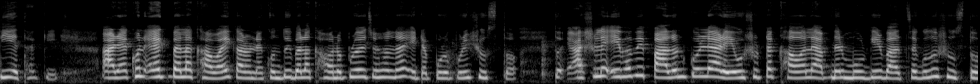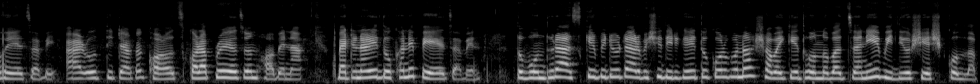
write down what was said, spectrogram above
দিয়ে থাকি। আর এখন এক বেলা খাওয়াই, কারণ এখন দুই বেলা খাওয়ানো প্রয়োজন হয় না এটা পুরোপুরি সুস্থ। তো আসলে এভাবে পালন করলে আর এই ওষুধটা খাওয়ালে আপনার মুরগির বাচ্চাগুলো সুস্থ হয়ে যাবে, আর অতি টাকা খরচ করা প্রয়োজন হবে না। ভেটেনারি দোকানে পেয়ে যাবেন। তো বন্ধুরা, আজকের ভিডিওটা আর বেশি দীর্ঘায়িত করব না। সবাইকে ধন্যবাদ জানিয়ে ভিডিও শেষ করলাম।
